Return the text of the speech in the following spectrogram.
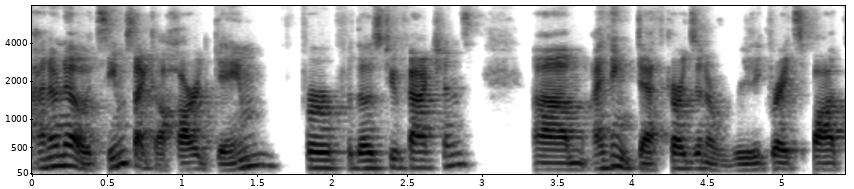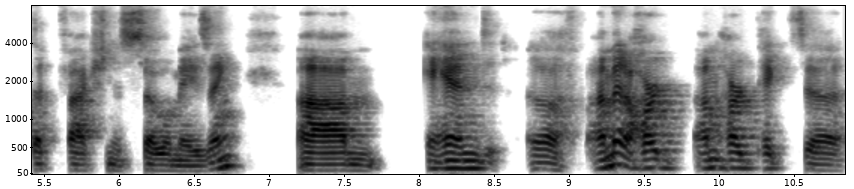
I don't know. It seems like a hard game for for those two factions. Um, I think Death Guard's in a really great spot. That faction is so amazing. Um, and uh, I'm at a hard I'm hard picked to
